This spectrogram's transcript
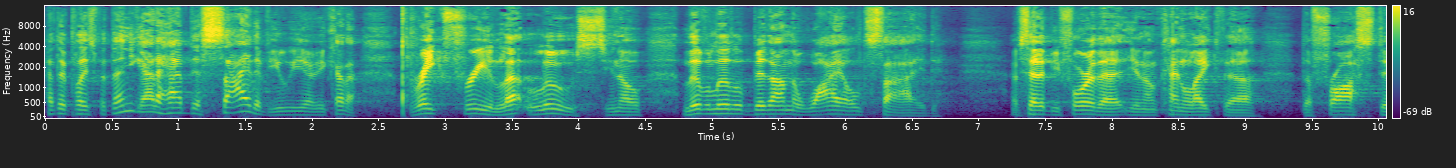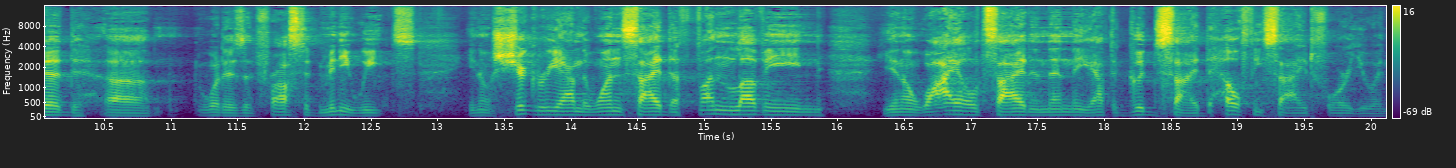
have their place, but then you got to have this side of you. You know, you kind of break free, let loose. You know, live a little bit on the wild side. I've said it before that you know, kind of like the the frosted, uh, what is it? Frosted mini wheats. You know, sugary on the one side, the fun-loving, you know, wild side, and then they got the good side, the healthy side for you. And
